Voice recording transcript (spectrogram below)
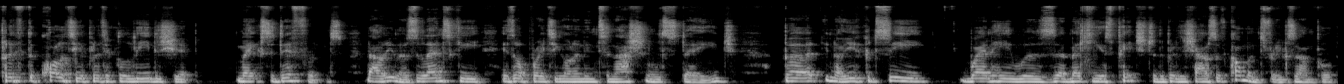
the quality of political leadership makes a difference. Now, you know, Zelensky is operating on an international stage, but you know, you could see when he was uh, making his pitch to the British House of Commons, for example,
